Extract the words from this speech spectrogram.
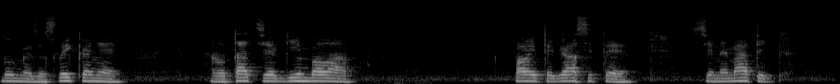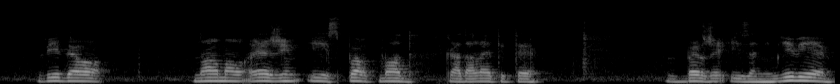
dugme za slikanje rotacija gimbala. Palite gasite cinematic video normal režim i sport mod kada letite brže i zanimljivije.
